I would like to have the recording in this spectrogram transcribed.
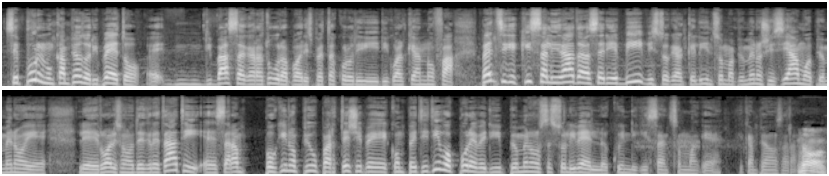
seppure in un campionato, ripeto, eh, di bassa caratura poi rispetto a quello di, di, qualche anno fa. Pensi che chi salirà dalla Serie B, visto che anche lì insomma più o meno ci siamo e più o meno le ruoli sono decretati, eh, sarà un pochino più partecipe e competitivo oppure vedi più o meno lo stesso livello e quindi chissà insomma che, che campionato sarà? No,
